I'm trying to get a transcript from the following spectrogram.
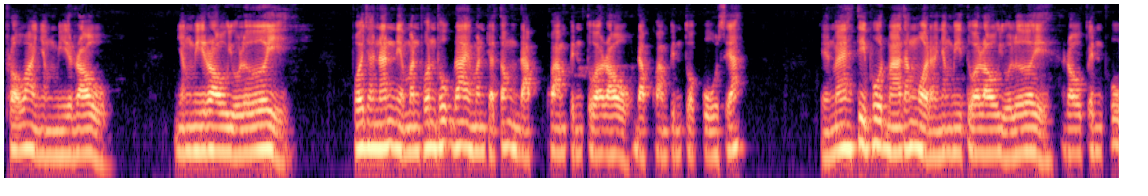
เพราะว่ายังมีเรา ยังมีเราอยู่เลย เพราะฉะนั้นเนี่ยมันพ้นทุกข์ได้มันจะต้องดับความเป็นตัวเรา ดับความเป็นตัวกูเสีย เห็นไหมที่พูดมาทั้งหมดยังมีตัวเราอยู่เลย เราเป็นผู้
